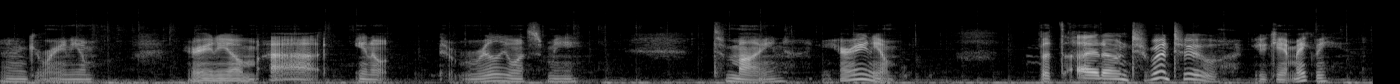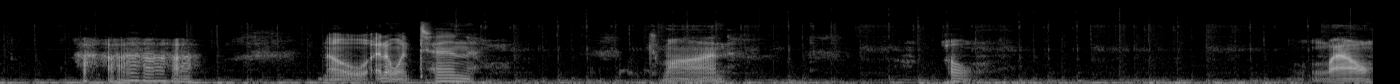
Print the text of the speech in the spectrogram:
And uranium. Uranium, ah, you know, it really wants me to mine uranium. But I don't want to. You can't make me. Ha ha ha ha. No, I don't want tin Come on. Oh. Wow.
